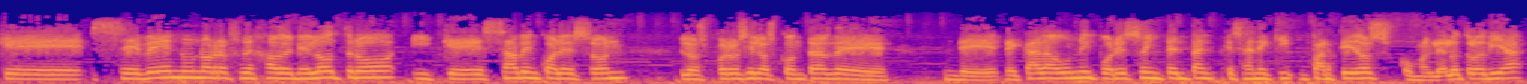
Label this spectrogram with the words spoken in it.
que se ven uno reflejado en el otro y que saben cuáles son los pros y los contras de, de, de cada uno y por eso intentan que sean partidos como el del otro día,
